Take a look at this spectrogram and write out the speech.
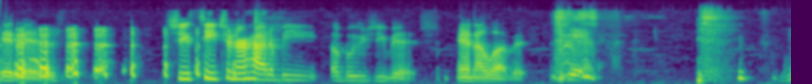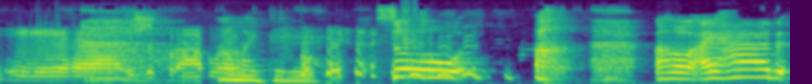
It is. She's teaching her how to be a bougie bitch, and I love it. yeah, yeah, it's a problem. Oh my goodness. So, oh, I had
